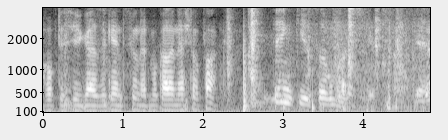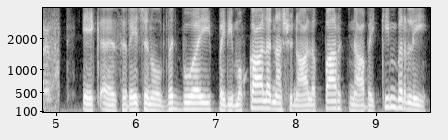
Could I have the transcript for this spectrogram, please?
hope to see you guys again soon at Mokala National Park. Thank you so much. Yes. Yeah. Ek is Reginald Witboy by die Mokala Nasionale Park naby Kimberley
